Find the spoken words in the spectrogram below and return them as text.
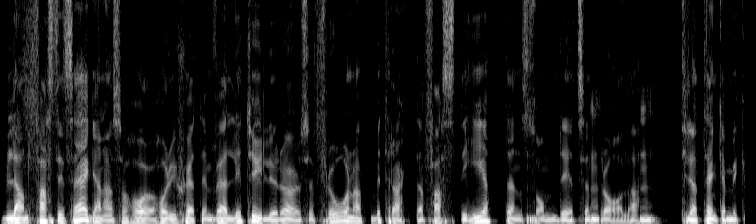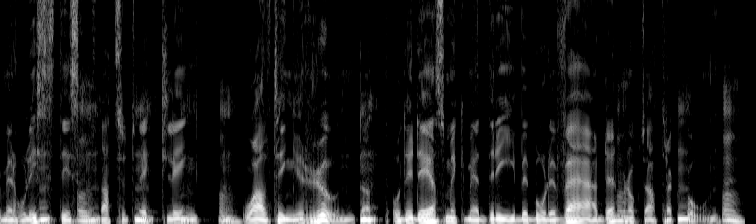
bland fastighetsägarna så har, har det skett en väldigt tydlig rörelse från att betrakta fastigheten som det centrala Mm. till att tänka mycket mer holistiskt, Mm. stadsutveckling Mm. och allting runt. Mm. Att, och det är det som mycket mer driver både värden men också attraktion. Mm.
